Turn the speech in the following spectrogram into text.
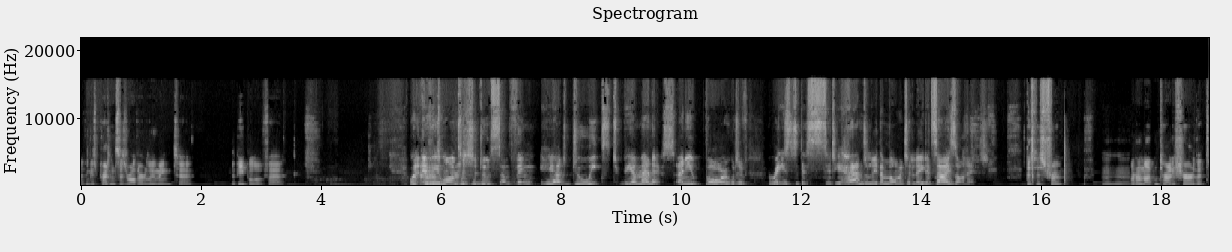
I think his presence is rather looming to the people of. Uh, Well, if he wanted to do something, he had two weeks to be a menace. Any boar would have razed this city handily the moment it laid its eyes on it. this is true, hmm but I'm not entirely sure that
